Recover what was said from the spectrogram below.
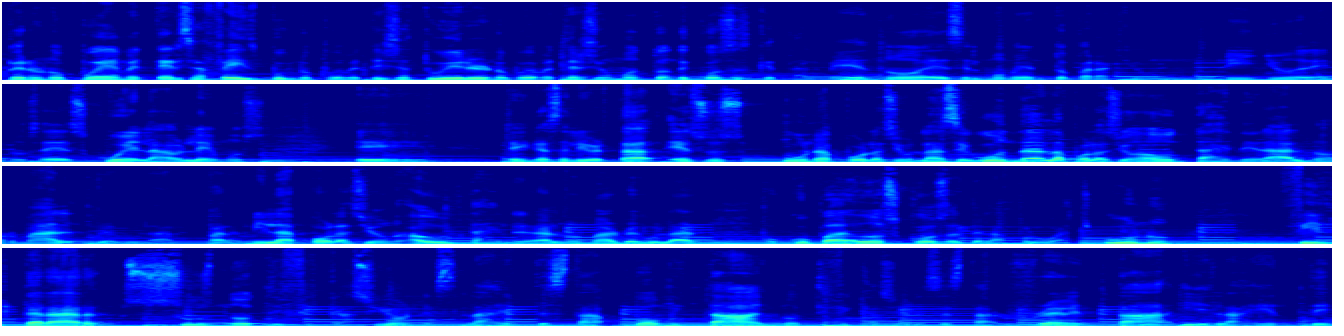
pero no puede meterse a Facebook, no puede meterse a Twitter, no puede meterse a un montón de cosas que tal vez no es el momento para que un niño de, no sé, escuela hablemos. Eh, tenga libertad. Eso es una población. La segunda es la población adulta general, normal, regular. Para mí la población adulta general, normal, regular ocupa de dos cosas del Apple Watch. Uno, filtrar sus notificaciones. La gente está vomitada en notificaciones, está reventada y la gente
